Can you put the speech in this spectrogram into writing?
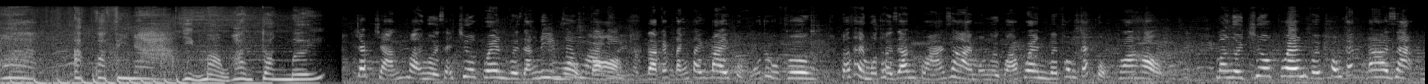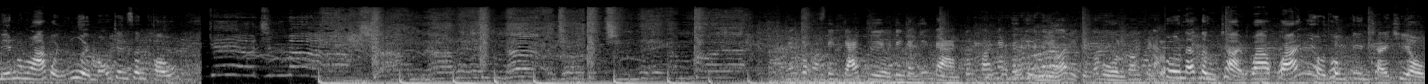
hoa Aquafina diện mạo hoàn toàn mới chắc chắn mọi người sẽ chưa quen với dáng đi mổ cỏ và cách đánh tay bay của Vũ Thu Phương. Có thể một thời gian quá dài mọi người quá quen với phong cách của Hoa hậu. Mọi người chưa quen với phong cách đa dạng biến hóa của những người mẫu trên sân khấu. Trái chiều trên các diễn đàn cũng có nhắc tới chuyện nhiều thì chị có buồn không chị Phương đã từng trải qua quá nhiều thông tin trái chiều.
